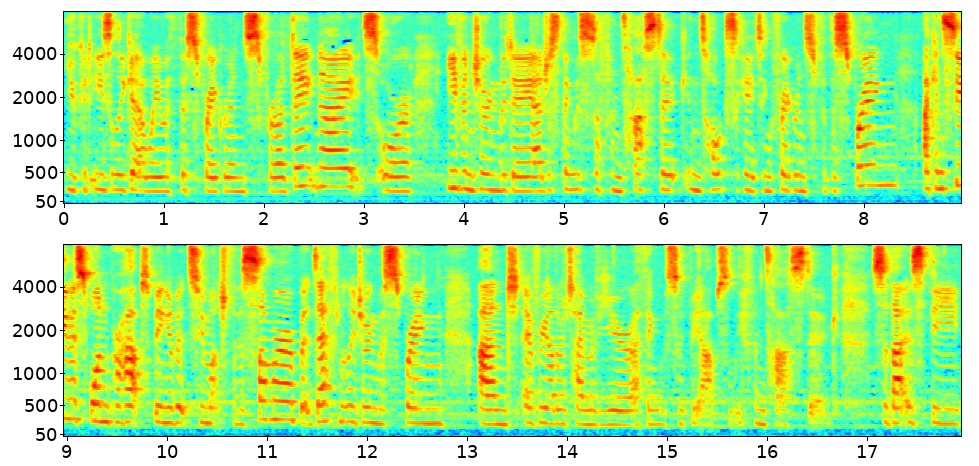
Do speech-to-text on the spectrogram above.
you could easily get away with this fragrance for a date night or even during the day. I just think this is a fantastic, intoxicating fragrance for the spring. I can see this one perhaps being a bit too much for the summer, but definitely during the spring and every other time of year, I think this would be absolutely fantastic. So that is the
